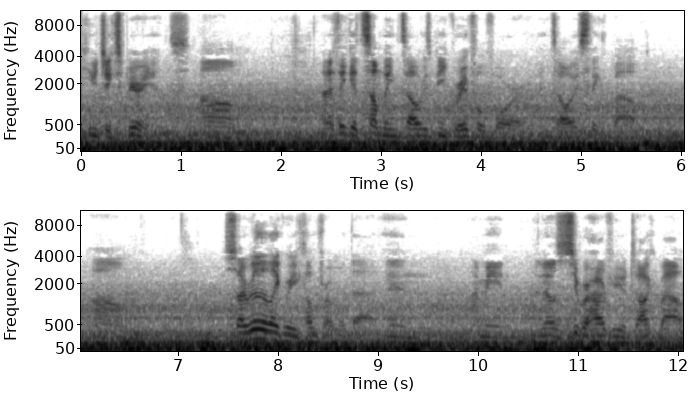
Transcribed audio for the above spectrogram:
huge experience. Um, and I think it's something to always be grateful for and to always think about. Um, so I really like where you come from with that. And I mean, I know it's super hard for you to talk about,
